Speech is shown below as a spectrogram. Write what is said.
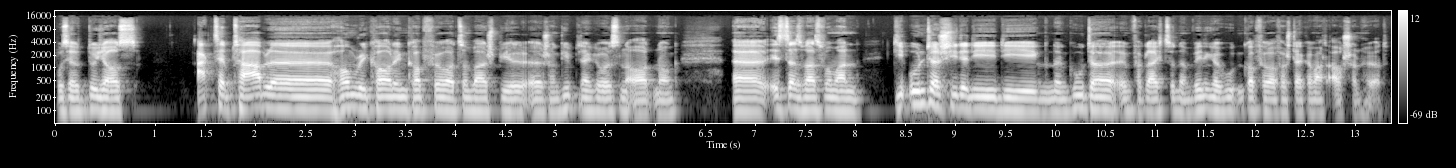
wo es ja durchaus akzeptable Home Recording Kopfhörer zum Beispiel äh, schon gibt in der Größenordnung, äh, ist das was, wo man die Unterschiede, die, die ein guter im Vergleich zu einem weniger guten Kopfhörerverstärker macht, auch schon hört.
